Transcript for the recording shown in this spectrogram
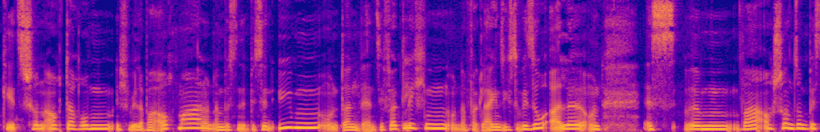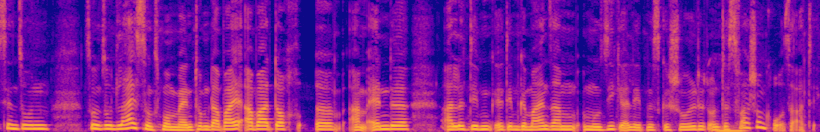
geht's schon auch darum, ich will aber auch mal und dann müssen sie ein bisschen üben und dann werden sie verglichen und dann vergleichen sich sowieso alle und es ähm, war auch schon so ein bisschen so ein, so, so ein Leistungsmomentum dabei, aber doch äh, am Ende alle dem, dem gemeinsamen Musikerlebnis geschuldet und das war schon großartig.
